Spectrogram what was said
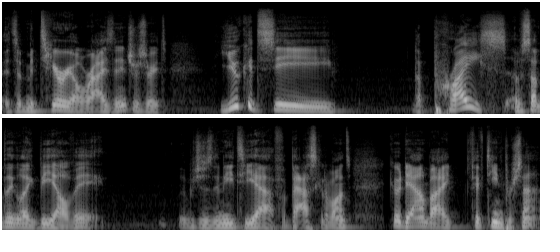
it's a material rise in interest rates, you could see the price of something like BLV, which is an ETF, a basket of bonds, go down by 15%.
